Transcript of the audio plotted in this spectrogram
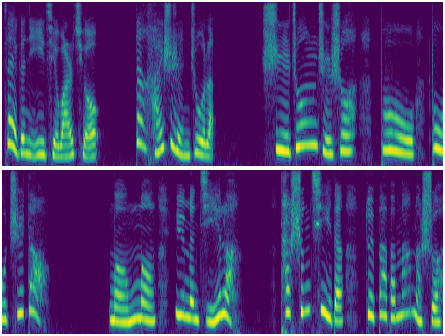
再跟你一起玩球，但还是忍住了，始终只说不不知道。萌萌郁闷极了，他生气的对爸爸妈妈说。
